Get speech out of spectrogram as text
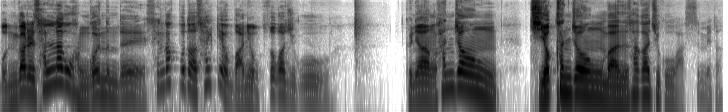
뭔가를 살라고 간 거였는데 생각보다 살 게 많이 없어가지고 그냥 한정 지역 한정만 사가지고 왔습니다.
